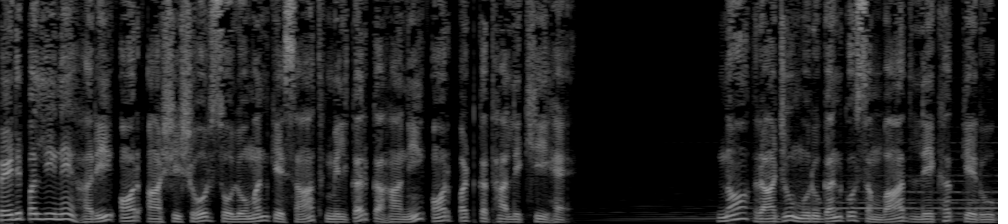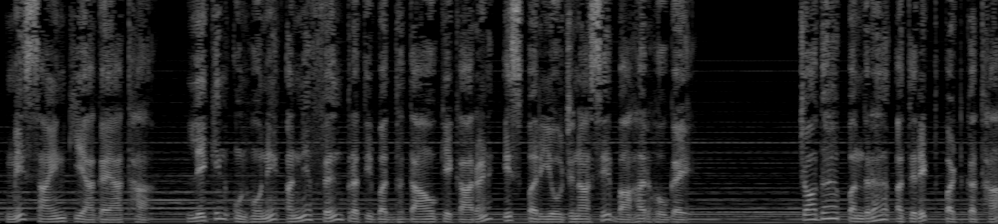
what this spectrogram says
पेडिपल्ली ने हरी और आशीषोर सोलोमन के साथ मिलकर कहानी और पटकथा लिखी है। नौ, राजू मुरुगन को संवाद लेखक के रूप में साइन किया गया था, लेकिन उन्होंने अन्य फ़िल्म प्रतिबद्धताओं के कारण इस परियोजना से बाहर हो गए। चौदह, पंद्रह अतिरिक्त पटकथा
